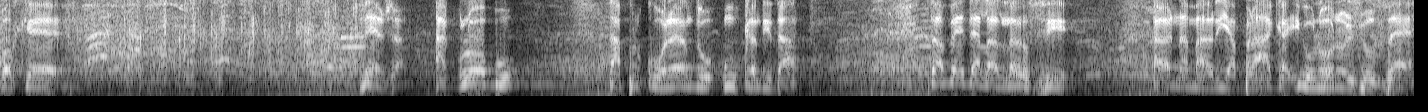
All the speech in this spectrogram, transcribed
Porque, veja, a Globo está procurando um candidato. Talvez ela lance Ana Maria Braga e o Louro José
